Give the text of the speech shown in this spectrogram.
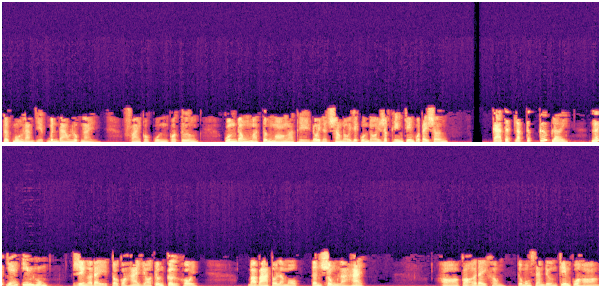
tức muốn làm việc binh đao lúc này, phải có quân có tướng, quân đông mà tướng mọn thì đối địch sao nổi với quân đội rất thiện chiến của Tây Sơn. Cả tịch lập tức cướp lời, nói vẻ yên hùng. Riêng ở đây tôi có hai võ tướng cừ khôi. Bà ba tôi là một, tên Sung là hai. Họ có ở đây không? Tôi muốn xem đường kiếm của họ.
